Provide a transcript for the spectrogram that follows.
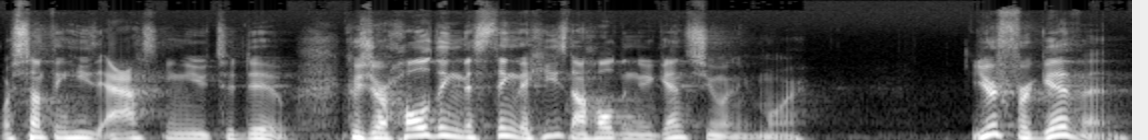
or something He's asking you to do because you're holding this thing that He's not holding against you anymore. You're forgiven.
